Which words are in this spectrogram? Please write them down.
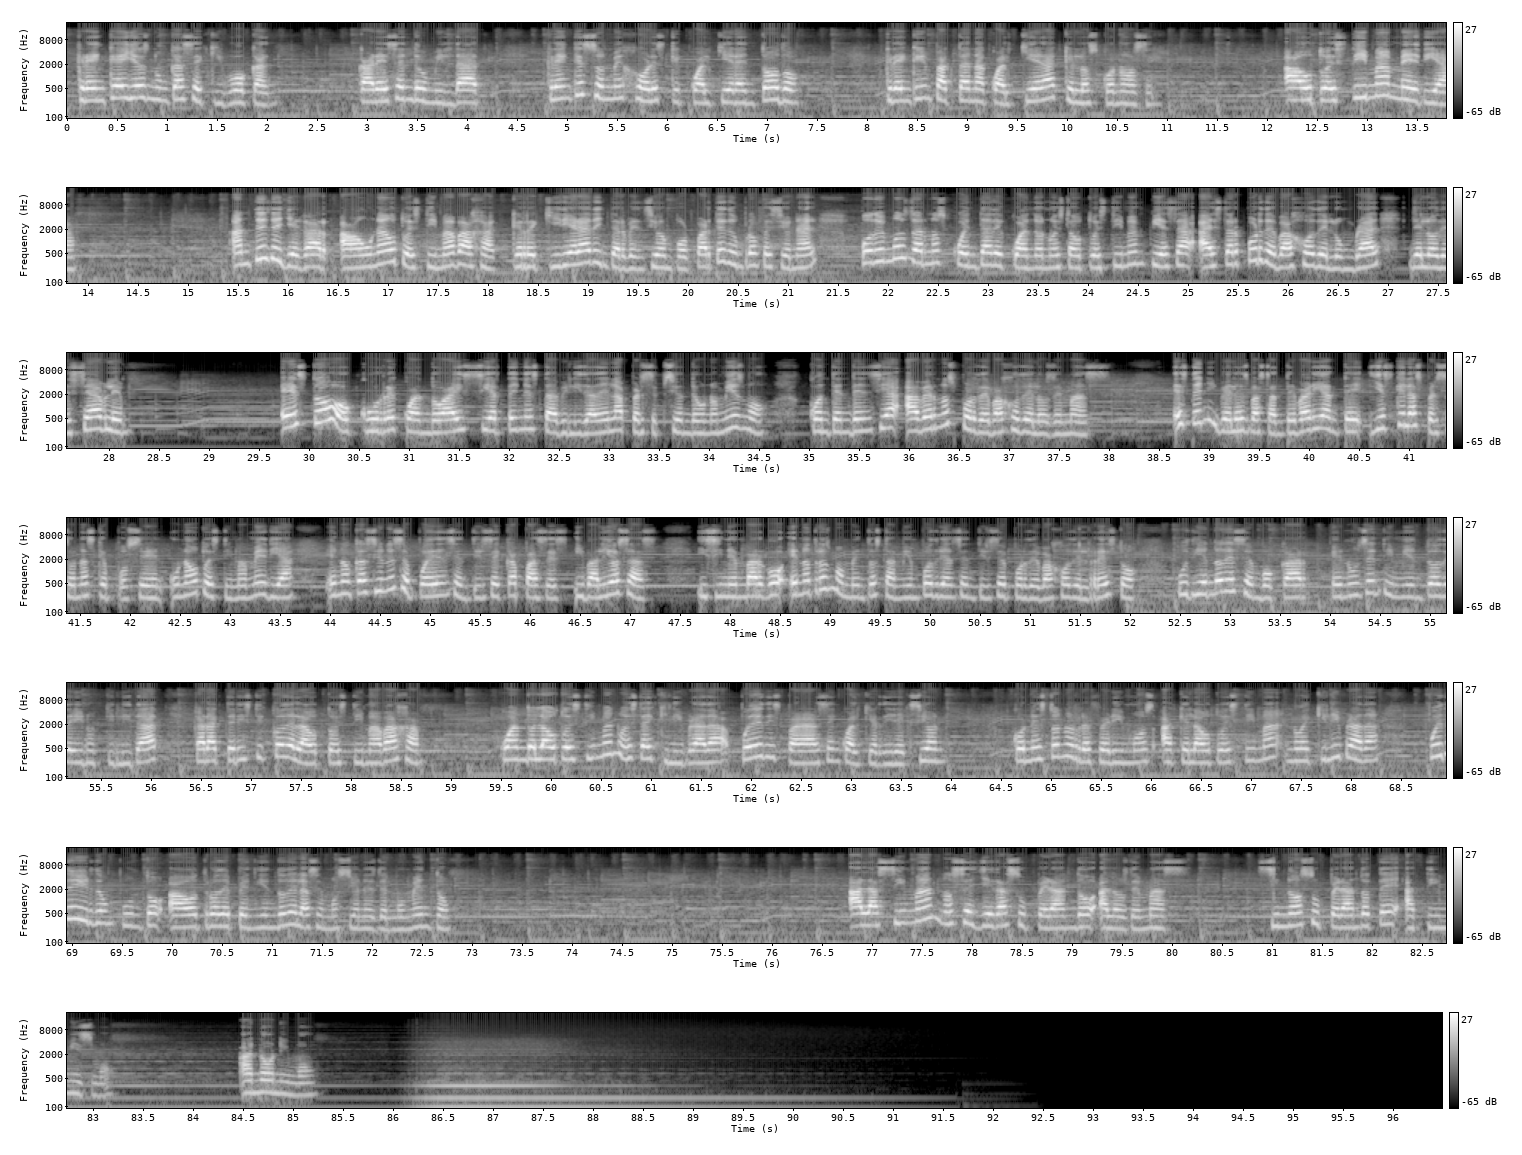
Creen que ellos nunca se equivocan. Carecen de humildad. Creen que son mejores que cualquiera en todo. Creen que impactan a cualquiera que los conoce. Autoestima media. Antes de llegar a una autoestima baja que requiriera de intervención por parte de un profesional, podemos darnos cuenta de cuando nuestra autoestima empieza a estar por debajo del umbral de lo deseable. Esto ocurre cuando hay cierta inestabilidad en la percepción de uno mismo, con tendencia a vernos por debajo de los demás. Este nivel es bastante variante y es que las personas que poseen una autoestima media en ocasiones se pueden sentirse capaces y valiosas y sin embargo en otros momentos también podrían sentirse por debajo del resto, pudiendo desembocar en un sentimiento de inutilidad característico de la autoestima baja. Cuando la autoestima no está equilibrada puede dispararse en cualquier dirección. Con esto nos referimos a que la autoestima no equilibrada puede ir de un punto a otro dependiendo de las emociones del momento. A la cima no se llega superando a los demás, sino superándote a ti mismo. Anónimo.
